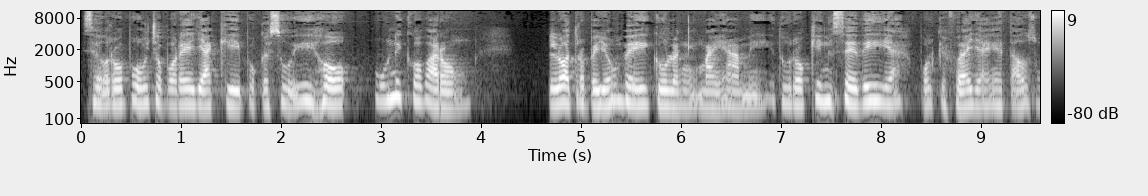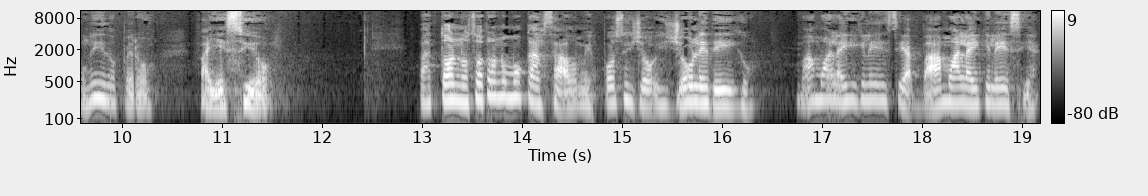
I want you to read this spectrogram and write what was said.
se oró mucho por ella aquí, porque su hijo, único varón, lo atropelló un vehículo en Miami. Duró 15 días porque fue allá en Estados Unidos, pero falleció. Pastor, nosotros no hemos cansado, mi esposo y yo, y yo le digo, vamos a la iglesia, vamos a la iglesia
